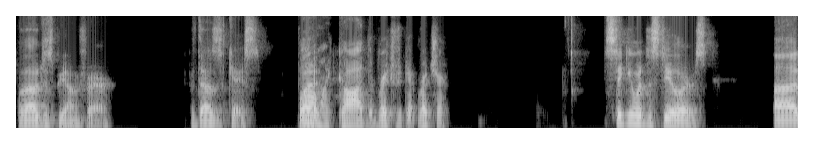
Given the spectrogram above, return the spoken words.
Well, that would just be unfair if that was the case. But oh my God, the rich would get richer. sticking with the Steelers, uh,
